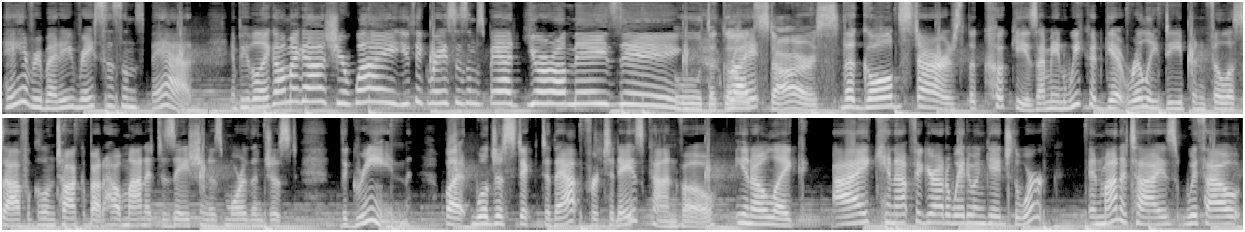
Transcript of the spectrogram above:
"Hey, everybody, racism's bad," and people are like, "Oh my gosh, you're white. You think racism's bad? You're amazing." Ooh, the gold Right? stars. The gold stars, the cookies. I mean, we could get really deep and philosophical and talk about how monetization is more than just the green, but we'll just stick to that for today's convo. You know, like I cannot figure out a way to engage the work and monetize without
